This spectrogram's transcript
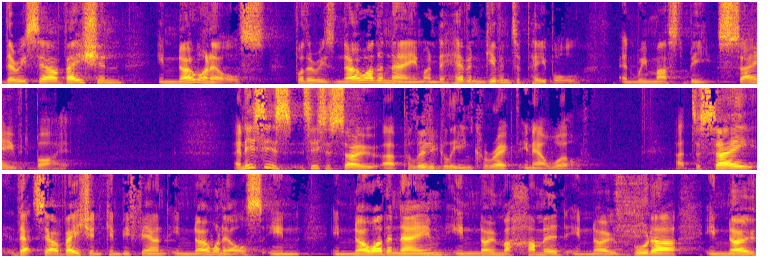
There is salvation in no one else, for there is no other name under heaven given to people, and we must be saved by it. And this is, this is so uh, politically incorrect in our world. Uh, to say that salvation can be found in no one else, in, in no other name, in no Muhammad, in no Buddha, in no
